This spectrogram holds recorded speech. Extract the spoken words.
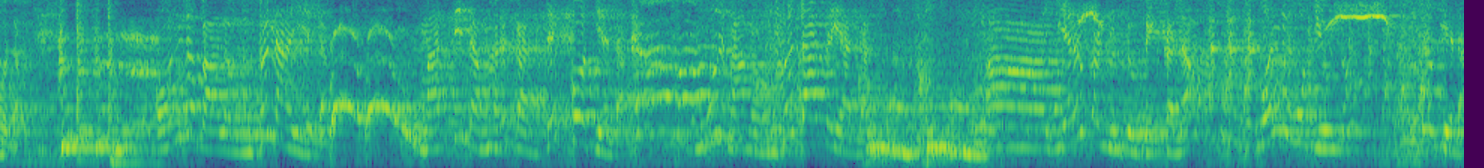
ಹಸುವಲ್ಲ ಒಂದು ಬಾಲ ಉಂಟು ನಾಯಿ ಅಲ್ಲ ಮತ್ತಿಂದ ಮರಕಂತೆ ಕೋತಿಯಲ್ಲ ಮೂರು ನಾಮ ಉಂಟು ಆ, ಎರಡು ಕಣ್ಣುಂಟು ಬೇಕಲ್ಲ ಒಂದು ಮೂತಿ ಉಂಟು ಕೋತಿಯಲ್ಲ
